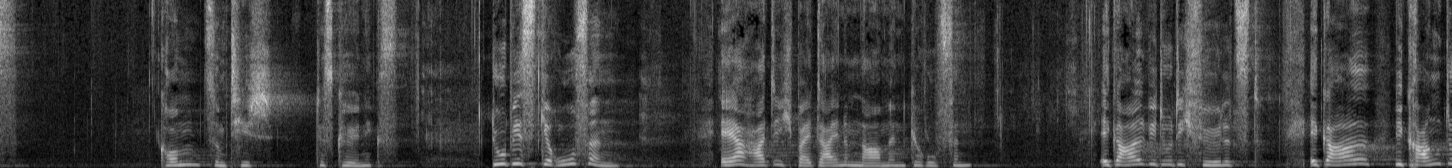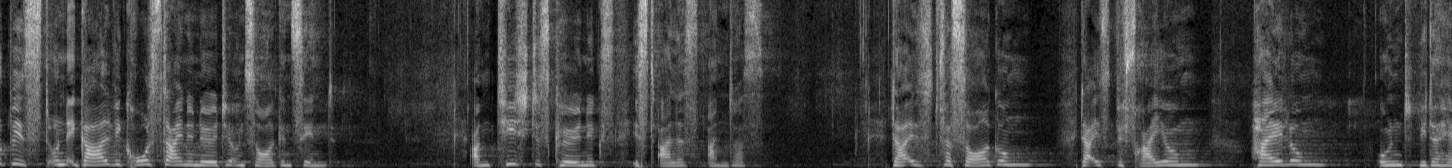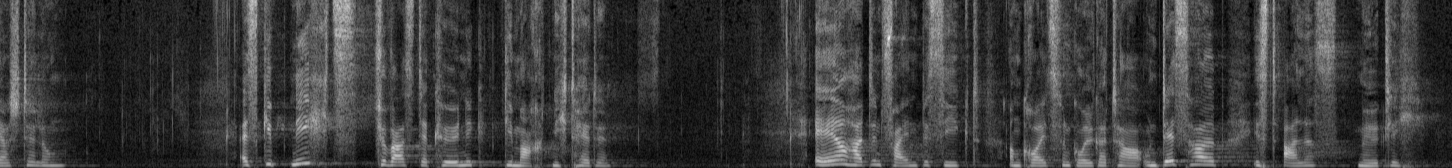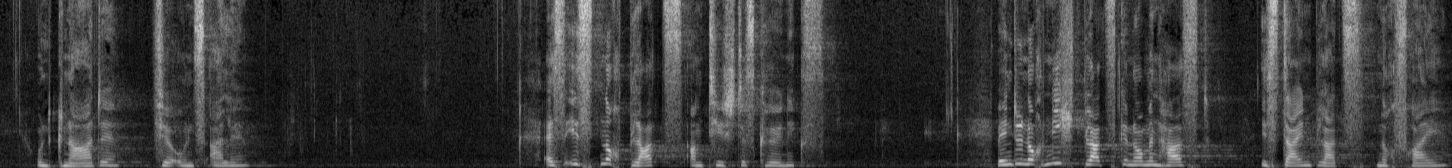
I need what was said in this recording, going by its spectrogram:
Komm zum Tisch des Königs. Du bist gerufen. Er hat dich bei deinem Namen gerufen. Egal wie du dich fühlst, egal wie krank du bist und egal wie groß deine Nöte und Sorgen sind. Am Tisch des Königs ist alles anders. Da ist Versorgung, da ist Befreiung, Heilung und Wiederherstellung. Es gibt nichts, für was der König die Macht nicht hätte. Er hat den Feind besiegt am Kreuz von Golgatha und deshalb ist alles möglich und Gnade für uns alle. Es ist noch Platz am Tisch des Königs. Wenn du noch nicht Platz genommen hast, ist dein Platz noch frei.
